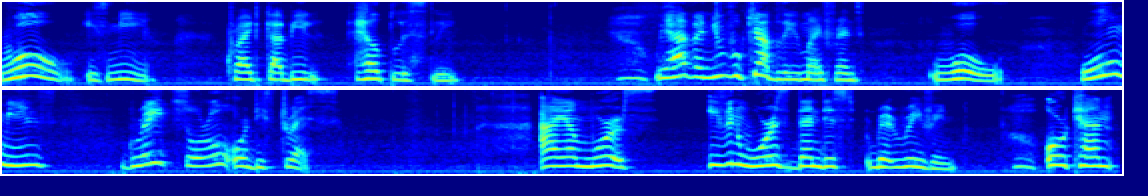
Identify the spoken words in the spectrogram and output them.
Woe is me, cried Kabil helplessly. We have a new vocabulary, my friends. Woe. Woe means great sorrow or distress. I am worse, even worse than this raven, or can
